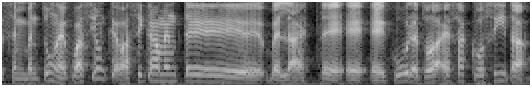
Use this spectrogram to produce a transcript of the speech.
se inventó una ecuación que básicamente, ¿verdad? Este, eh, eh, cubre todas esas cositas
